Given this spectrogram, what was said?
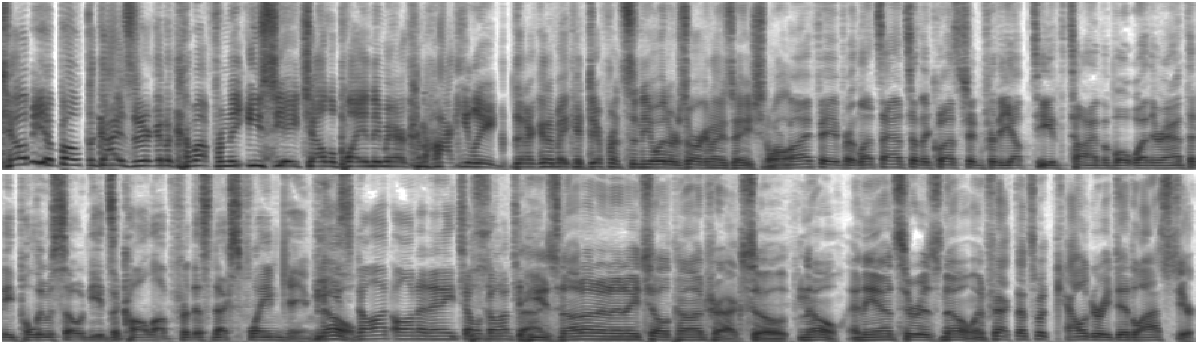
Tell me about the guys that are going to come up from the ECHL to play in the American Hockey League that are going to make a difference in the Oilers organization. Or Well, my favorite, let's answer the question for the upteenth time about whether Anthony Peluso needs a call up for this next Flame game. No. He's not on an NHL contract. He's not on an NHL contract, so no. And the answer is no. In fact, that's what Calgary did last year.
